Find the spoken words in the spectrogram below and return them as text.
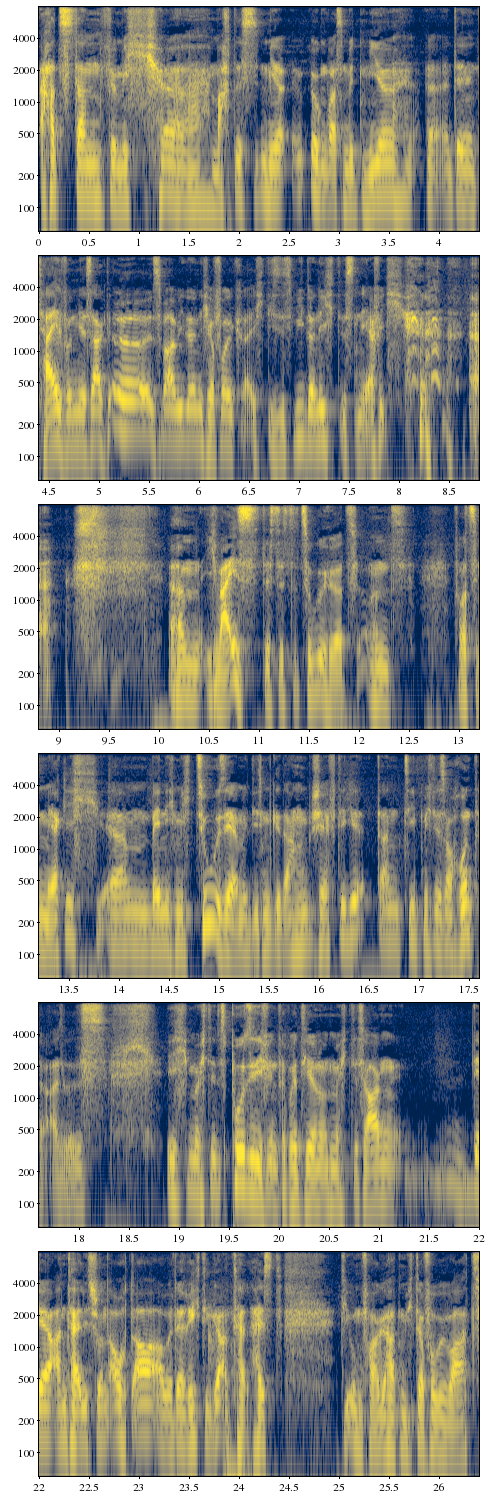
hat es dann für mich, äh, macht es mir irgendwas mit mir, äh, denn ein Teil von mir sagt, äh, es war wieder nicht erfolgreich, dieses wieder nicht ist nervig. ähm, ich weiß, dass das dazugehört und trotzdem merke ich, ähm, wenn ich mich zu sehr mit diesem Gedanken beschäftige, dann zieht mich das auch runter. Also das, ich möchte das positiv interpretieren und möchte sagen, der Anteil ist schon auch da, aber der richtige Anteil heißt, die Umfrage hat mich davor bewahrt,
